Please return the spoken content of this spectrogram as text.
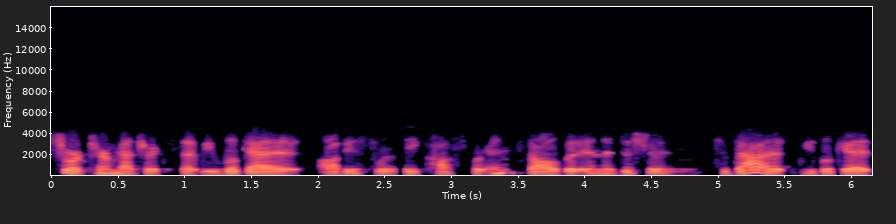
short-term metrics that we look at obviously cost per install but in addition to that we look at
